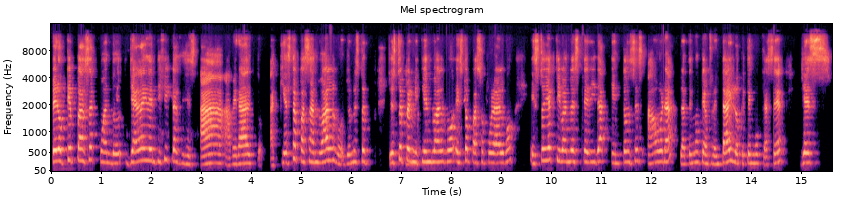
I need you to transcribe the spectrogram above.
Pero ¿qué pasa cuando ya la identificas? Dices, ah, a ver, alto, aquí está pasando algo, yo no estoy, yo estoy permitiendo algo, esto pasó por algo, estoy activando esta herida, entonces ahora la tengo que enfrentar y lo que tengo que hacer ya es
